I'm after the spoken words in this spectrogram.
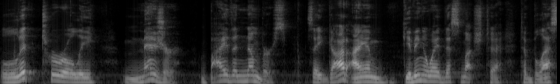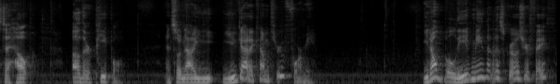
literally measure by the numbers. Say, God, I am giving away this much to, to bless, to help other people. And so now you, you got to come through for me. You don't believe me that this grows your faith?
